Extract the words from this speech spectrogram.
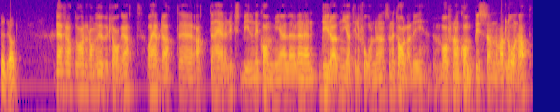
bidrag? Därför att då hade de överklagat och hävdat eh, att den här lyxbilen det kom i eller den här dyra nya telefonen som det talade i var för någon kompis som de hade lånat.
